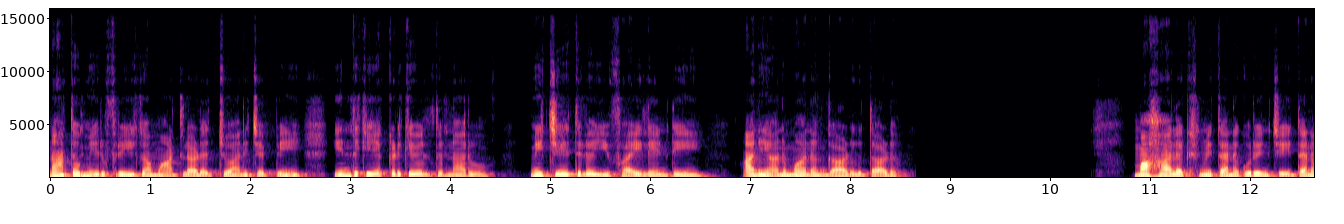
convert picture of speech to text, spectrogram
నాతో మీరు ఫ్రీగా మాట్లాడొచ్చు అని చెప్పి ఇందుకు ఎక్కడికి వెళ్తున్నారు? మీ చేతిలో ఈ ఫైల్ ఏంటి అని అనుమానంగా అడుగుతాడు. మహాలక్ష్మి తన గురించి తన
